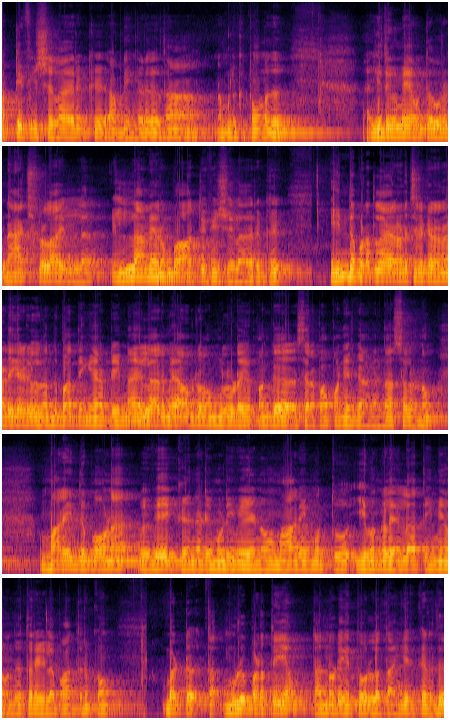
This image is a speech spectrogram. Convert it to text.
ஆர்டிஃபிஷியலாக இருக்குது அப்படிங்கிறது தான் நம்மளுக்கு தோணுது. எதுவுமே வந்து ஒரு நேச்சுரலாக இல்லை. எல்லாமே ரொம்ப ஆர்டிஃபிஷியலாக இருக்குது இந்த படத்தில் நடிச்சிருக்கிற நடிகர்கள் வந்து பார்த்திங்க அப்படின்னா எல்லாருமே அவர் அவங்களுடைய பங்கை சிறப்பாக பண்ணியிருக்காங்கன்னு தான் சொல்லணும். மறைந்து போன விவேக் நெடுமுடி வேணு மாரிமுத்து இவங்களை எல்லாத்தையுமே வந்து திரையில் பார்த்துருக்கோம். பட் த முழு படத்தையும் தன்னுடைய தோளில் தாங்கியிருக்கிறது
